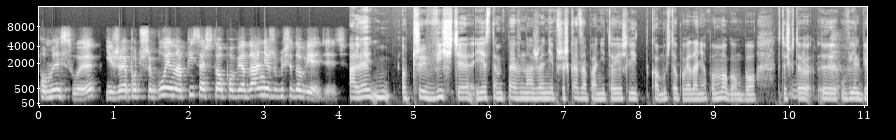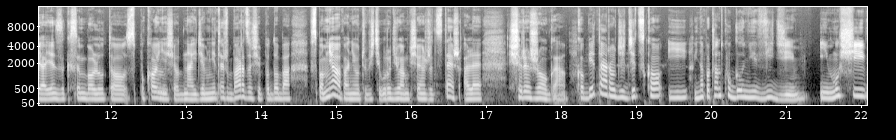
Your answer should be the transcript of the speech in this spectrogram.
pomysły i że potrzebuję napisać to opowiadanie, żeby się dowiedzieć. Ale oczywiście jestem pewna, że nie przeszkadza pani to, jeśli komuś te opowiadania pomogą, bo ktoś, kto y, uwielbia język symbolu, to spokojnie się odnajdzie. Mnie też bardzo się podoba, wspomniała pani oczywiście, urodziłam księżyc też, ale śreżoga. Kobieta rodzi dziecko i, i na początku go nie widzi i musi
